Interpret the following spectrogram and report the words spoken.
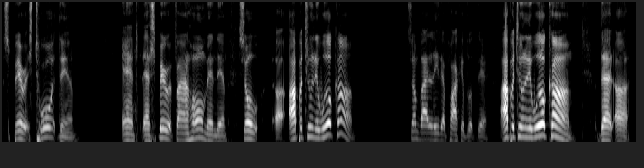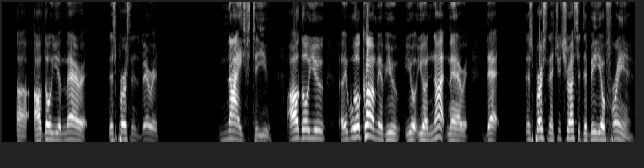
spirits toward them, and that spirit find home in them. So uh, opportunity will come. Somebody leave their pocketbook there. Opportunity will come that uh, uh, although you're married, this person is very nice to you. Although you, it will come if you you you're not married that this person that you trusted to be your friend,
